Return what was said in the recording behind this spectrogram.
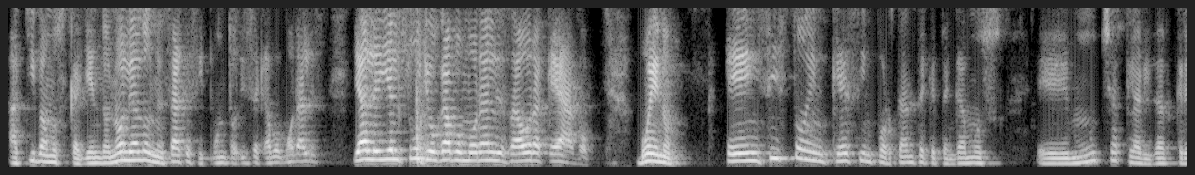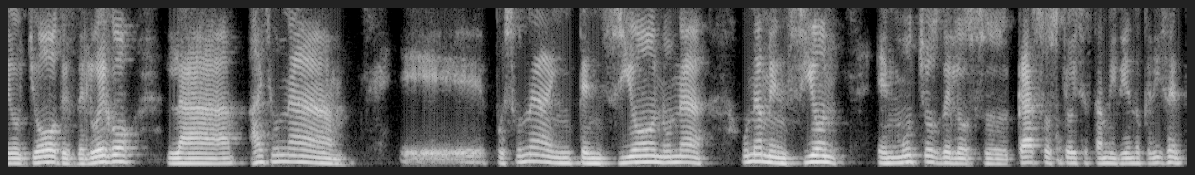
Aquí vamos cayendo. No lea los mensajes y punto, dice Gabo Morales. Ya leí el suyo, Gabo Morales, ahora qué hago. Bueno, e insisto en que es importante que tengamos eh, mucha claridad, creo yo. Desde luego, la, hay una, eh, pues una intención, una, una mención en muchos de los uh, casos que hoy se están viviendo que dicen,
